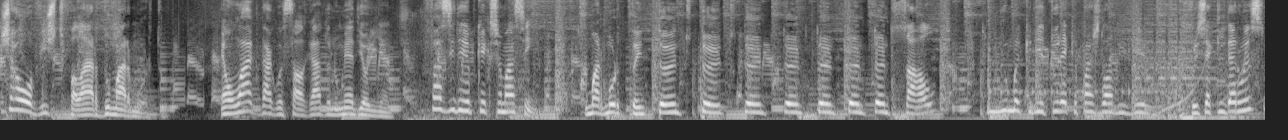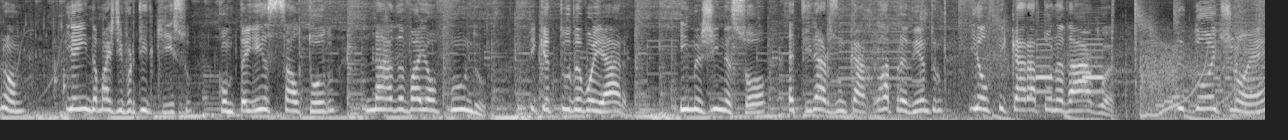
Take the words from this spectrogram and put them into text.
Já ouviste falar do Mar Morto? É um lago de água salgada no Médio Oriente. Faz ideia porque é que se chama assim? O Mar Morto tem tanto, tanto, tanto, tanto, tanto, tanto, tanto sal que nenhuma criatura é capaz de lá viver. Por isso é que lhe deram esse nome. E ainda mais divertido que isso, como tem esse sal todo, nada vai ao fundo. Fica tudo a boiar. Imagina só atirares um carro lá para dentro e ele ficar à tona da água. De doidos, não é?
